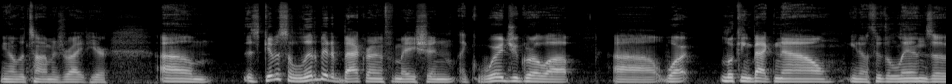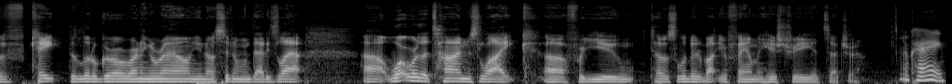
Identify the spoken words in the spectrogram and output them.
you know the time is right here. Um, just give us a little bit of background information, like where'd you grow up, uh, what looking back now, you know, through the lens of Cait, the little girl running around, you know, sitting on daddy's lap. Uh, what were the times like uh, for you? Tell us a little bit about your family history, etc. Okay.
